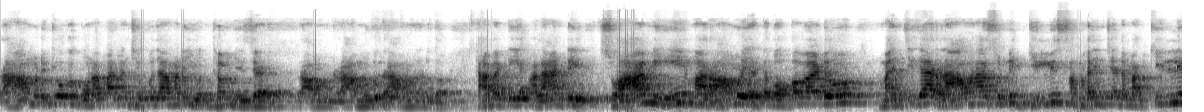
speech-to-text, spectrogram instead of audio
రాముడికి ఒక గుణపాఠం చెప్పుదామని యుద్ధం చేశాడు. రాముడు రాముడు. రావణుడితో కాబట్టి అలాంటి స్వామి మా రాముడు ఎంత గొప్పవాడు? మంచిగా రావణాసుడిని గిల్లి సంహరించాడు. మా కిల్లి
